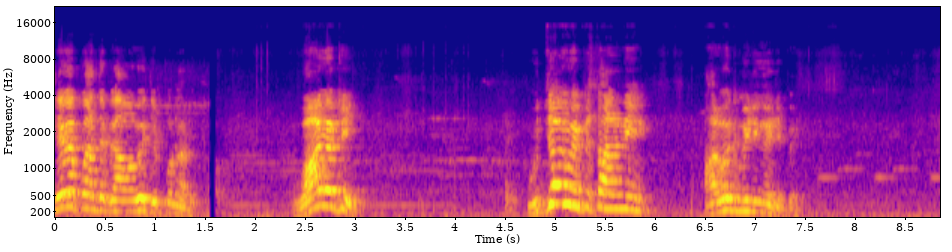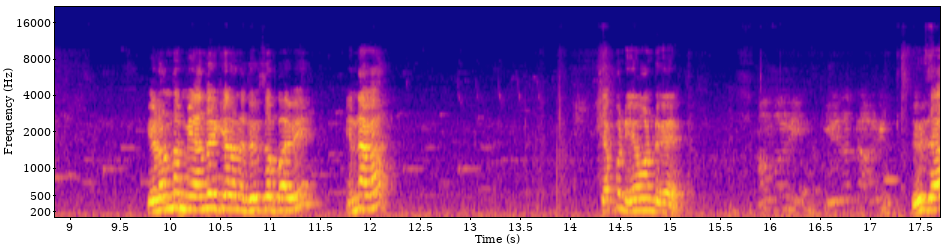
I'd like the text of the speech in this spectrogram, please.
తీర ప్రాంత గ్రామంలో చెప్పున్నాడు. వాళ్ళకి ఉద్యోగం ఇప్పిస్తానని ఆ రోజు మీటింగ్లో చెప్పాడు. ఇక్కడ మీ అందరికీ ఏమైనా తెలుసా బావి? విన్నాగా చెప్పండి ఏమండుగా తెలుసా?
